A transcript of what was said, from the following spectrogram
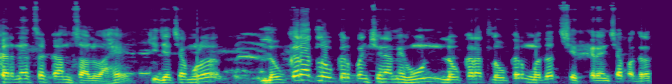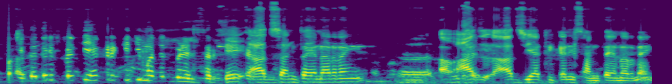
करण्याचं काम चालू आहे की ज्याच्यामुळं लवकरात लवकर पंचनामे होऊन लवकरात लवकर मदत शेतकऱ्यांच्या पदरात एकंदरीत प्रति हेक्टर किती मदत मिळेल सर हे आज सांगता येणार नाही. आज आज या ठिकाणी सांगता येणार नाही.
